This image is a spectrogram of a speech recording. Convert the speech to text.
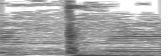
என்னை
